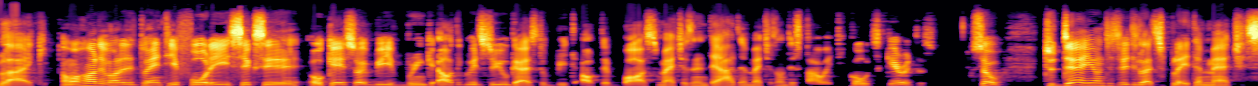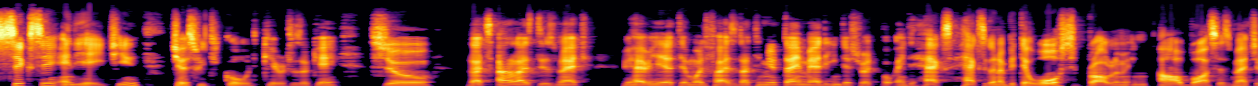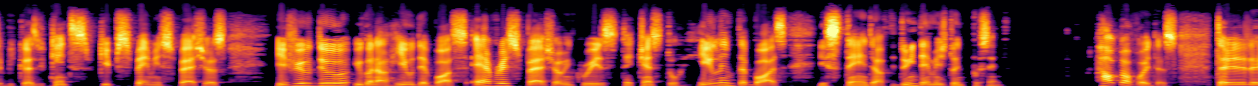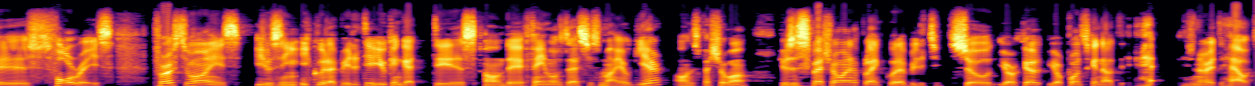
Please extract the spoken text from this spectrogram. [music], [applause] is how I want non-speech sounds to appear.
like 100, 120, 40, 60. Okay, so I'll be bringing all the grids to you guys to beat out the boss matches and the other matches on this tower with gold characters. So Today on this video let's play the match 60 and 80 just with gold characters okay? So let's analyze this match. We have here the modifiers that time med indestructible and the hex. Hex is gonna be the worst problem in all bosses match because you can't keep spamming specials. If you do you're gonna heal the boss. Every special increase the chance to healing the boss is 10 of doing damage 20 percent. How to avoid this? There is four ways. First one is using incurability. You can get this on the famous Dash Smile gear on the special one. Use the special one and apply incurability. So your your opponents cannot generate health.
